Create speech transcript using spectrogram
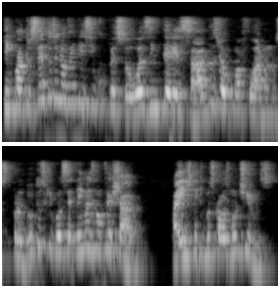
tem 495 pessoas interessadas de alguma forma nos produtos que você tem, mas não fecharam. Aí a gente tem que buscar os motivos.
